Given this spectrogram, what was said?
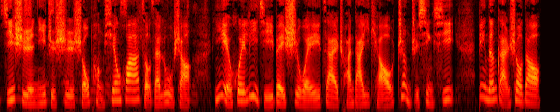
即使你只是手捧鲜花走在路上，你也会立即被视为在传达一条政治信息，并能感受到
